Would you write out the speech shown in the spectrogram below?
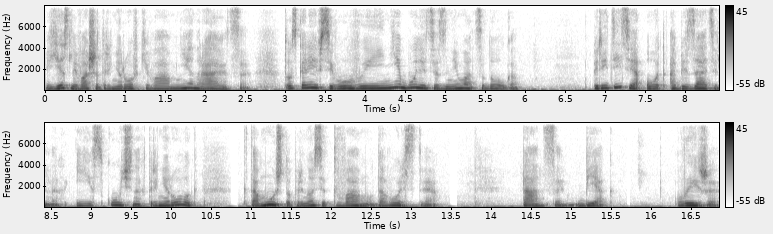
Если ваши тренировки вам не нравятся, то, скорее всего, вы и не будете заниматься долго. Перейдите от обязательных и скучных тренировок к тому, что приносит вам удовольствие. Танцы, бег, лыжи,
